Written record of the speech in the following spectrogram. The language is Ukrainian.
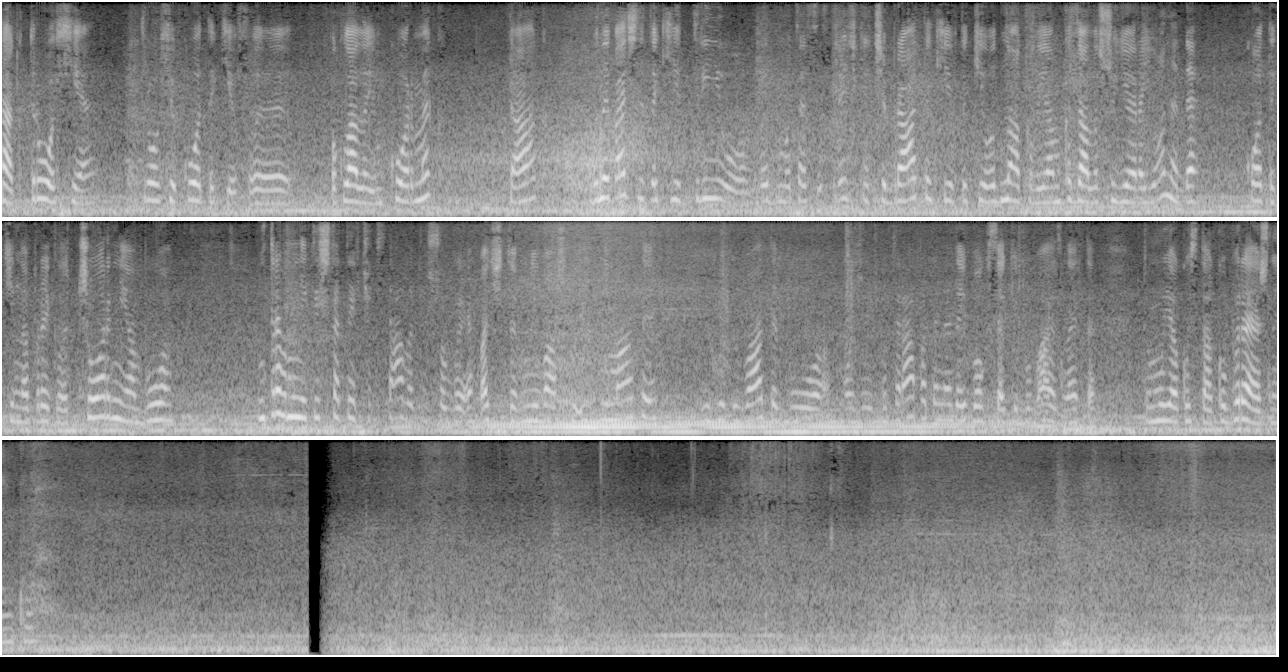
Так, трохи, трохи котиків е, поклала їм кормик. Так. Вони, бачите, такі тріо, видимо, це сестрички чи братиків, такі однакові. Я вам казала, що є райони, де котики, наприклад, чорні або. Ну, треба мені якийсь штативчик ставити, щоб, бачите, мені важко їх знімати і годувати, бо може і поцарапати, не дай Бог, всяке буває, знаєте. Тому якось так обережненько.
